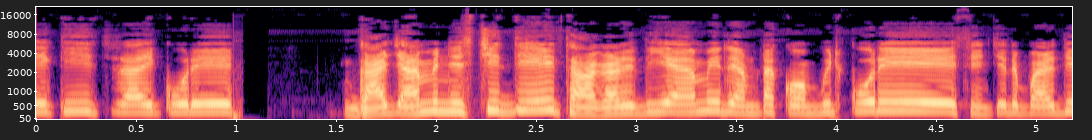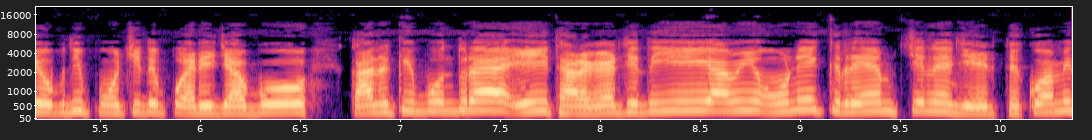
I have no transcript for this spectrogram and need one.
দেখি ট্রাই করে। গাছ আমি নিশ্চিত যে এই থার দিয়ে আমি র্যামটা কমপ্লিট করে সেঞ্চুরি বাড়িতে অবধি পৌঁছতে পারে যাব। কারণ কি বন্ধুরা, এই থার গাড়ি দিয়ে আমি অনেক র্যাম চ্যালেঞ্জ এর থেকেও আমি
